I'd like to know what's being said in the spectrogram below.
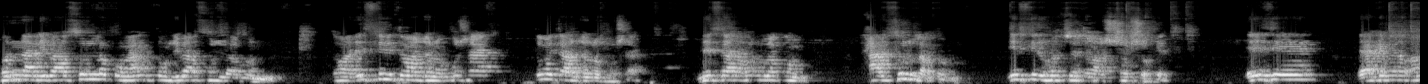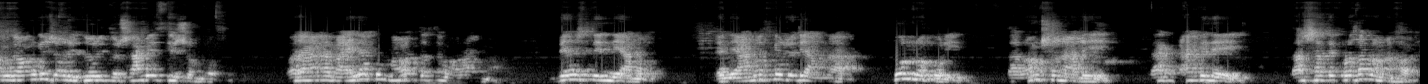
হুন্না লিবাসুল লাকুম, আনতুম লিবাসুল লাহুন তোমার স্ত্রী তোমার জন্য পোশাক, তুমি তার জন্য পোশাক স্ত্রী হচ্ছে তোমার শস্য ক্ষেত এই যে একেবারে জড়িত স্বামী স্ত্রীর সম্পর্ক, ওরা খুব নিয়ামত। এই নিয়ামতকে যদি আমরা পূর্ণ করি, তার অংশ না দেই, তার আঁকে দেই, তার সাথে প্রতারণা হয়,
